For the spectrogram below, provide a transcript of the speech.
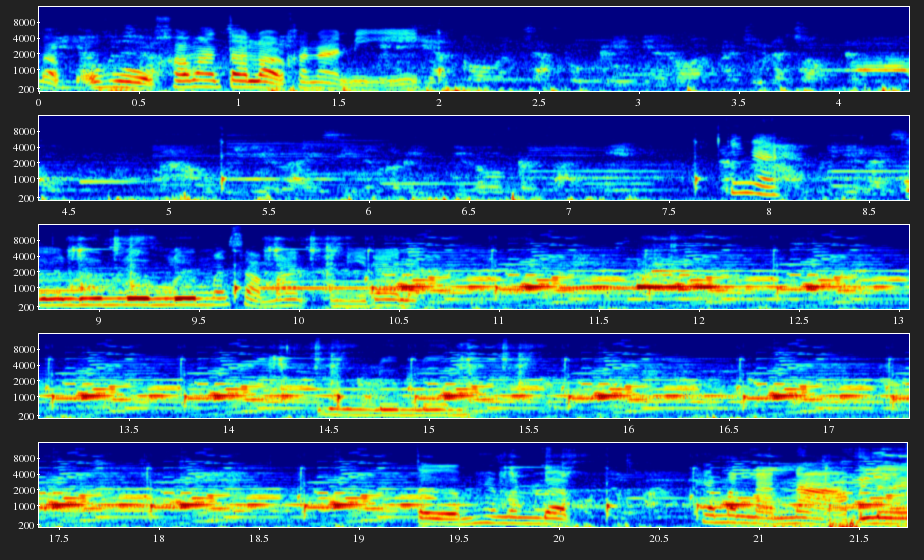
แบบโอ้โห เข้ามาตลอดขนาดนี้นี่ไง เออ ลืมลืมลืมมันสามารถอันนี้ได้และลืมลืมลืม ติมให้มันแบบให้มันหนาๆไปเลย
